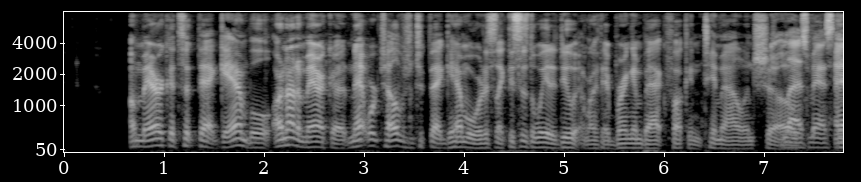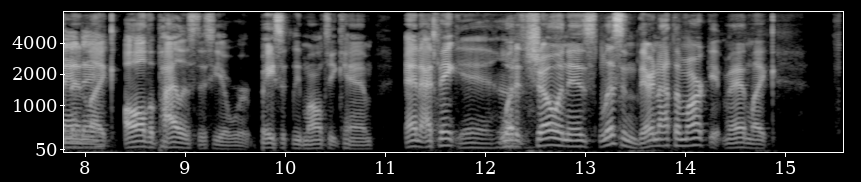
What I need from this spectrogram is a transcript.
America took that gamble, or not America, network television took that gamble where it's like this is the way to do it, and like they're bringing back fucking Tim Allen's show, Last Man and then like all the pilots this year were basically multicam, and I think Yeah, huh. what it's showing is, listen, they're not the market, man. Like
